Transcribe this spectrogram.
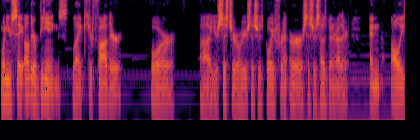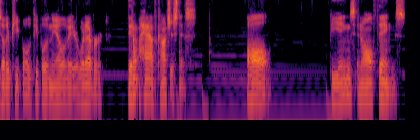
When you say other beings, like your father or uh, your sister or your sister's boyfriend or sister's husband, rather, and all these other people, the people in the elevator, whatever, they don't have consciousness. All beings and all things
